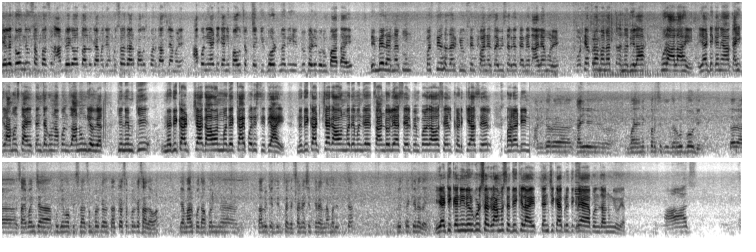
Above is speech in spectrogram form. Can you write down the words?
गेल्या दोन दिवसांपासून आंबेगाव तालुक्यामध्ये मुसळधार पाऊस पडत असल्यामुळे आपण या ठिकाणी पाहू शकतो की घोड नदी ही दुथडी भरून पाहत आहे. डिंबे धरणातून पस्तीस हजार क्युसेक पाण्याचा विसर्ग करण्यात आल्यामुळे मोठ्या प्रमाणात नदीला पूर आला आहे. या ठिकाणी काही ग्रामस्थ आहेत त्यांच्याकडून आपण जाणून घेऊयात की नेमकी नदीकाठच्या गावांमध्ये काय परिस्थिती आहे. नदीकाठच्या गावांमध्ये म्हणजे चांडोली असेल पिंपळगाव असेल खडकी असेल भराडी आणि जर काही भयानक परिस्थिती जर उद्भवली तर साहेबांच्या पूजन ऑफिसला संपर्क तात्काळ संपर्क साधावा. त्यामार्फत आपण तालुक्यातील सगळ्या सगळ्या शेतकऱ्यांना मदतीचा प्रयत्न केला जाईल. या ठिकाणी निरगुडसर ग्रामस्थ देखील आहेत. त्यांची काय प्रतिक्रिया आहे आपण जाणून घेऊयात. आज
